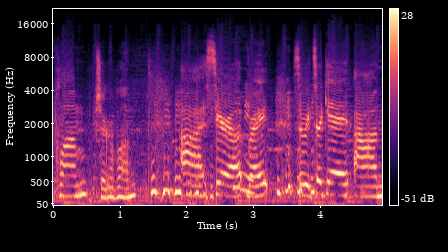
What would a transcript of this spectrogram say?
plum, sugar plum, uh, syrup, right? So we took it, um,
